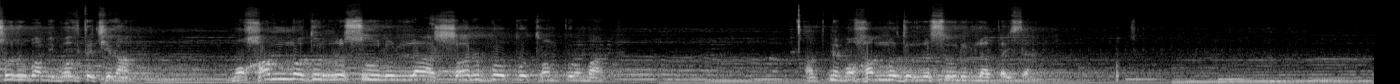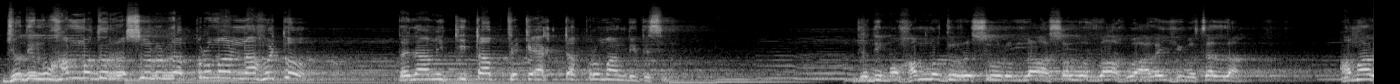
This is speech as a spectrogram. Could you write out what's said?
স্বরূপ আমি বলতেছিলাম, মোহাম্মদুর রসুল্লাহ সর্বপ্রথম প্রমাণ। আপনি মোহাম্মদুর রসুল্লাহ পাইছেন। যদি মোহাম্মদুর রসুল্লাহ প্রমাণ না হইতো তাহলে আমি কিতাব থেকে একটা প্রমাণ দিতেছি। যদি মোহাম্মদুর রসুল্লাহ সাল্লাহ আলাইহি ওসাল্লাম আমার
